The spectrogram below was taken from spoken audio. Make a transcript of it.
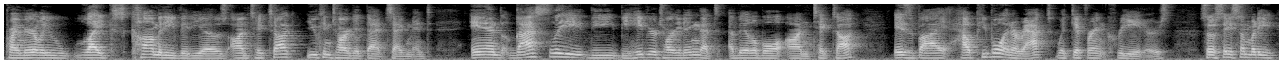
primarily likes comedy videos on TikTok, you can target that segment. And lastly, the behavior targeting that's available on TikTok is by how people interact with different creators. So, say somebody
